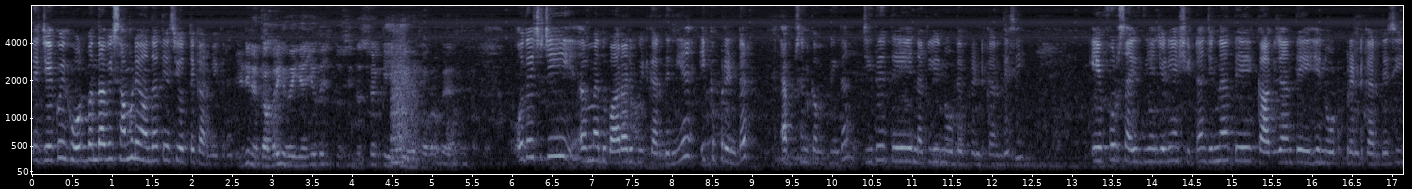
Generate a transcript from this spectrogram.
ਤੇ ਜੇ ਕੋਈ ਹੋਰ ਬੰਦਾ ਵੀ ਸਾਹਮਣੇ ਆਉਂਦਾ ਤੇ ਅਸੀਂ ਉੱਤੇ ਕਾਰਵਾਈ ਕਰਾਂਗੇ। ਜਿਹੜੀ ਰਿਕਵਰੀ ਹੋਈ ਹੈ ਜੀ ਉਹਦੇ ਵਿੱਚ ਤੁਸੀਂ ਦੱਸਿਓ ਕੀ ਕੀ ਰਿਕਵਰ ਹੋਇਆ? ਉਹਦੇ 'ਚ ਜੀ ਅ, ਮੈਂ ਦੁਬਾਰਾ ਰਿਪੀਟ ਕਰ ਦਿੰਨੀ ਆ ਇੱਕ ਪ੍ਰਿੰਟਰ ਐਪਸਨ ਕੰਪਨੀ ਦਾ ਜਿਹਦੇ ਤੇ ਨਕਲੀ ਨੋਟ ਪ੍ਰਿੰਟ ਕਰਦੇ ਸੀ। A4 ਸਾਈਜ਼ ਦੀਆਂ ਜਿਹੜੀਆਂ ਸ਼ੀਟਾਂ ਜਿਨ੍ਹਾਂ ਤੇ ਕਾਗਜ਼ਾਂ ਤੇ ਇਹ ਨੋਟ ਪ੍ਰਿੰਟ ਕਰਦੇ ਸੀ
